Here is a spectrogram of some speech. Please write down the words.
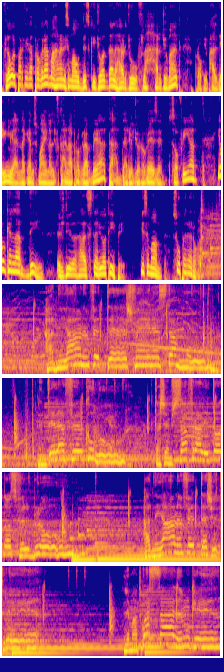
Fl-ewwel parti ta' programma ħana nisimgħu diski ġodda li ħarġu fl-aħħar ġimgħat, propju bħal din li għandna kemm smajna li ftaħna programm biha ta' Dario Genovese Sofia, jew kella din iġdida tal-stereotipi Jisimha Superero. Għadni hawn infittex fejn istammur Nintilef fil-kulur Ta' xemx safra li todos fil-blum Għadni għal nfittex it-triq Li ma twassal imkien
